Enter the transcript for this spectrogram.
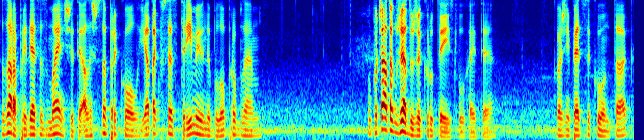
Та зараз прийдеться зменшити, але що за прикол? Я так все стрімив, не було проблем. Ну, початок вже дуже крутий, слухайте. Кожні 5 секунд, так?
